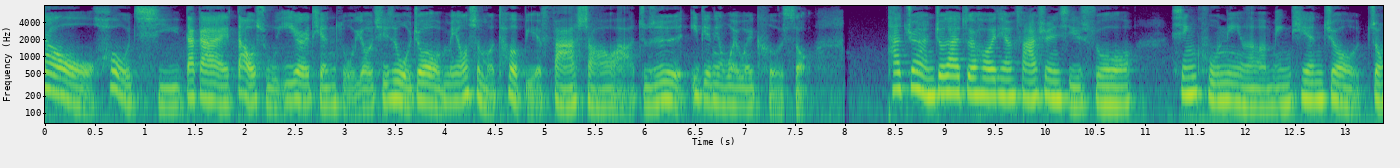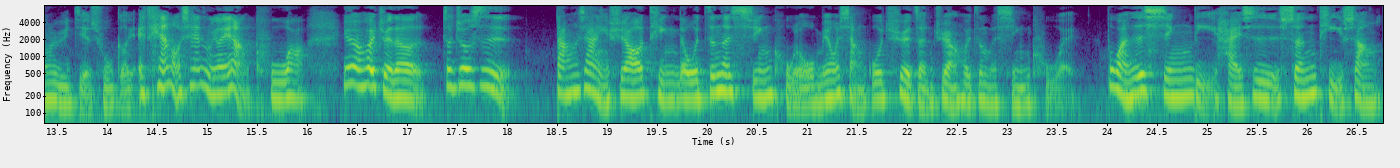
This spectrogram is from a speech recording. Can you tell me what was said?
到后期大概倒数一二天左右，其实我就没有什么特别发烧啊，只是一点点微微咳嗽。他居然就在最后一天发讯息说：“辛苦你了，明天就终于解除隔离。”哎天啊，我现在怎么有点想哭啊？因为我会觉得这就是。当下你需要听的，我真的辛苦了。我没有想过确诊居然会这么辛苦，诶不管是心理还是身体上，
